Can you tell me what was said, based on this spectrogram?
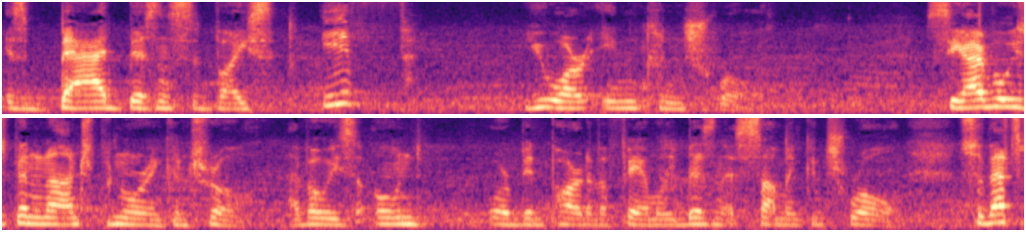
is bad business advice if you are in control. See, I've always been an entrepreneur in control. I've always owned or been part of a family business, some in control. So that's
